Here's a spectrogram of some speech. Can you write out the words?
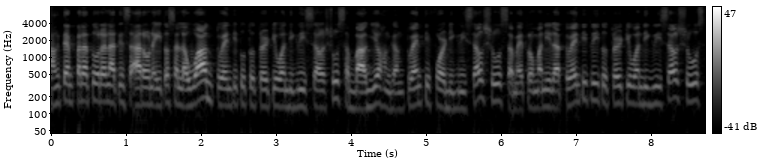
Ang temperatura natin sa araw na ito sa Lawag, 22 to 31 degrees Celsius, sa Baguio hanggang 24 degrees Celsius, sa Metro Manila 23 to 31 degrees Celsius,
